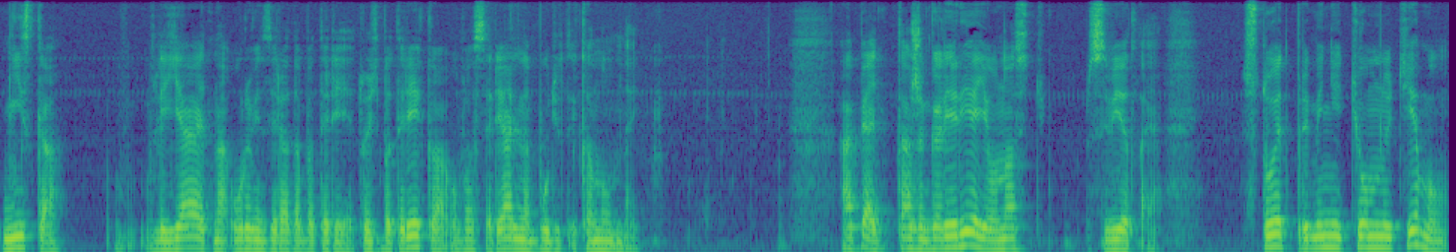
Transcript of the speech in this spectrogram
низко влияет на уровень заряда батареи. То есть батарейка у вас реально будет экономной. Опять, та же галерея у нас светлая. Стоит применить темную тему,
